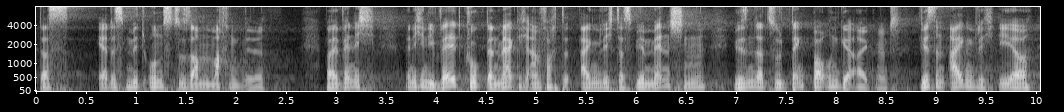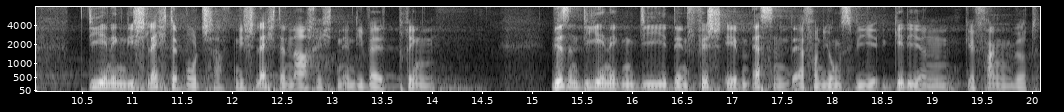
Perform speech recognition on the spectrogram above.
dass er das mit uns zusammen machen will. Weil wenn ich, wenn ich in die Welt gucke, dann merke ich einfach eigentlich, dass wir Menschen, wir sind dazu denkbar ungeeignet. Wir sind eigentlich eher diejenigen, die schlechte Botschaften, die schlechte Nachrichten in die Welt bringen. Wir sind diejenigen, die den Fisch eben essen, der von Jungs wie Gideon gefangen wird.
